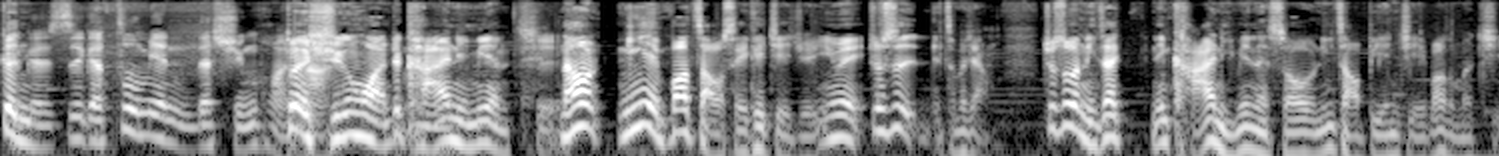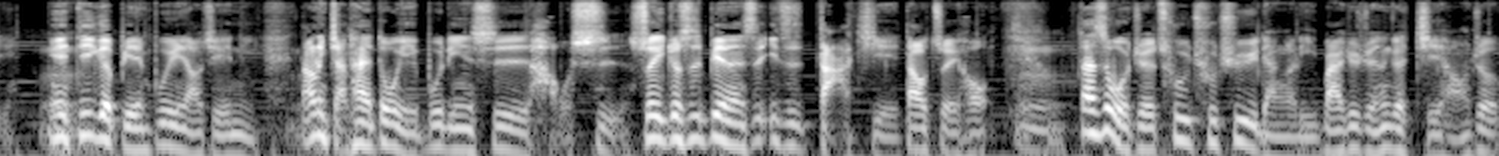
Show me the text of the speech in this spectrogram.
更是一个负面的循环，对，循环就卡在里面，嗯、然后你也不知道找谁可以解决，因为就是怎么讲，就说你在你卡在里面的时候，你找别人解也不知道怎么解，因为第一个别人不一定了解你，然后你讲太多也不一定是好事，所以就是变成是一直打结到最后，嗯，但是我觉得出出去两个礼拜就觉得那个结好像就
